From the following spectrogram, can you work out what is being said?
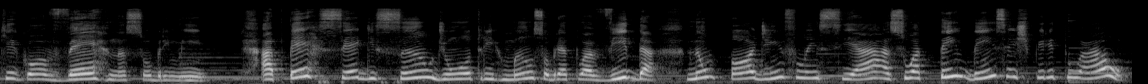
que governa sobre mim. A perseguição de um outro irmão sobre a tua vida não pode influenciar a sua tendência espiritual.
